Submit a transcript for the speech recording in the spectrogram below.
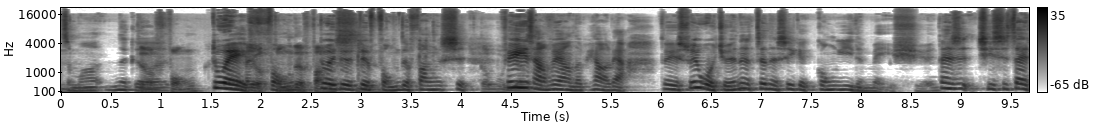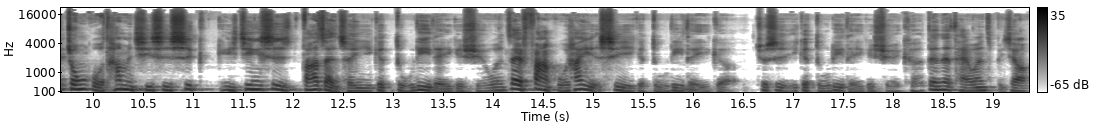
怎么那个缝，对，还有缝的方式，对对对，缝的方式非常非常的漂亮。对，所以我觉得那真的是一个工艺的美学。但是其实在中国，他们其实是已经是发展成一个独立的一个学问，在法国，它也是一个独立的一个。就是一个独立的一个学科，但在台湾比较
